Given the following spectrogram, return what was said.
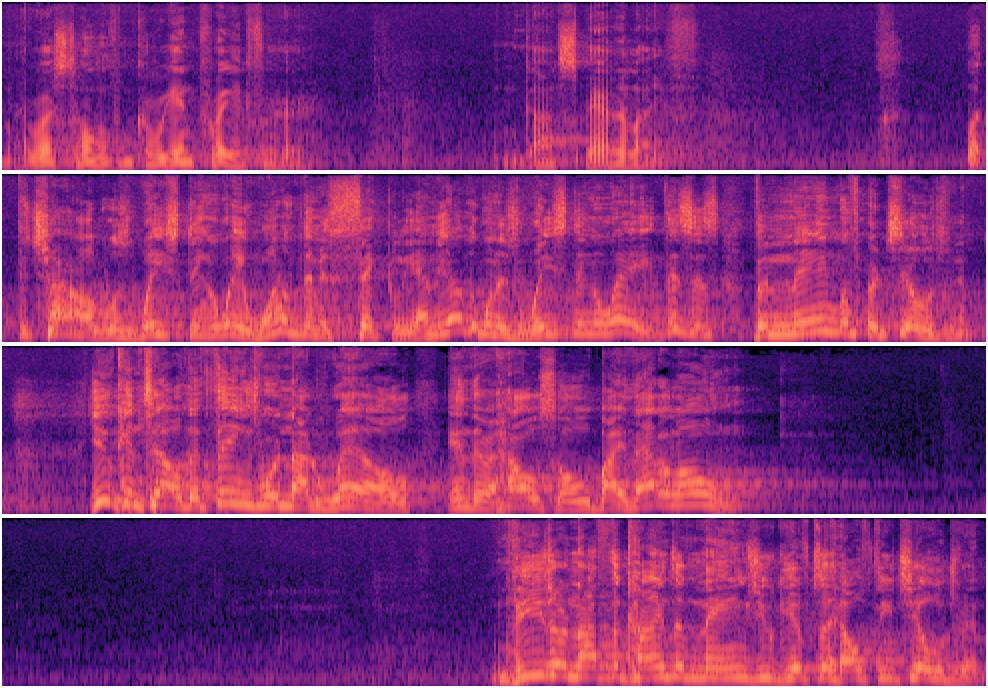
I rushed home from Korea and prayed for her. And God spared her life. But the child was wasting away. One of them is sickly, and the other one is wasting away. This is the name of her children. You can tell that things were not well in their household by that alone. These are not the kinds of names you give to healthy children.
